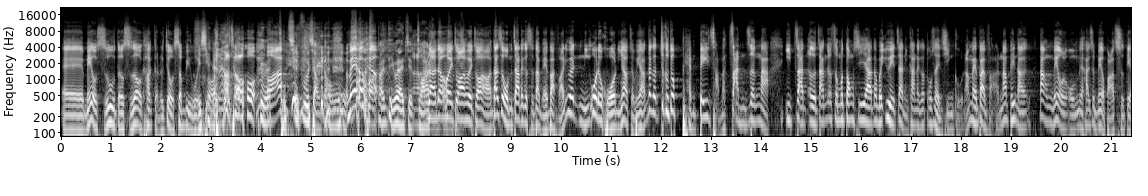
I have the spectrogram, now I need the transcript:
呃没有食物的时候，它可能就有生命危险的那种。哇，欺负小动物？没有没有，团体会来抓抓，那都会抓会抓啊。但是我们在那个时代没办法，因为你为了活，你要怎么样？那个这个就很悲惨嘛，战争嘛，一战二战就什么东西啊？那么越战，你看那个都是很辛苦，然后没办法。那平常但没有，我们还是没有把它吃掉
